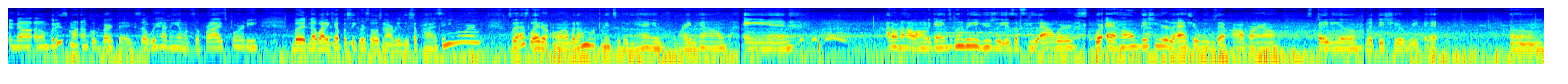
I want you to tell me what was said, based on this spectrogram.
no, um, but it's my uncle's birthday, so we're having him a surprise party. But nobody kept a secret, so it's not really a surprise anymore. So that's later on. But I'm walking into the game right now, and I don't know how long the game's gonna be. Usually it's a few hours. We're at home this year. Last year we was at Paul Brown Stadium, but this year we at um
